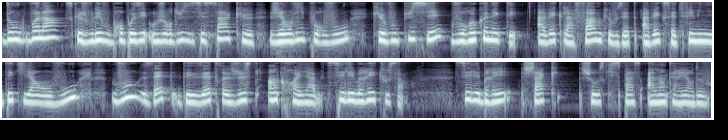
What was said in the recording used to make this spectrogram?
Donc voilà ce que je voulais vous proposer aujourd'hui. C'est ça que j'ai envie pour vous, que vous puissiez vous reconnecter avec la femme que vous êtes, avec cette féminité qu'il y a en vous. Vous êtes des êtres juste incroyables. Célébrez tout ça. Célébrez chaque chose qui se passe à l'intérieur de vous.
